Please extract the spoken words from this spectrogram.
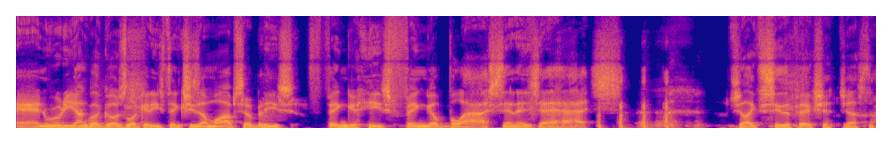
And Rudy Youngblood goes, "Look at, he thinks he's a mobster, but he's finger, he's finger blasting his ass." Would you like to see the picture, Justin?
